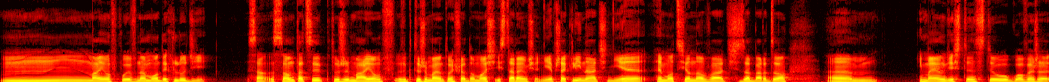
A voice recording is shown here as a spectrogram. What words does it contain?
mm, mają wpływ na młodych ludzi. Są tacy, którzy mają, którzy mają tą świadomość i starają się nie przeklinać, nie emocjonować za bardzo i mają gdzieś ten z tyłu głowę, że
